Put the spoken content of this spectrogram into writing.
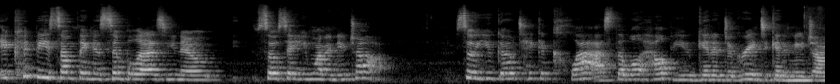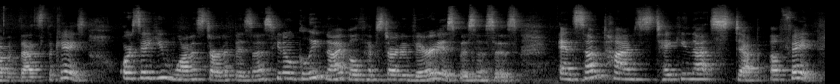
it could be something as simple as, you know, so say you want a new job. So you go take a class that will help you get a degree to get a new job if that's the case. Or say you want to start a business. You know, Galit and I both have started various businesses. And sometimes it's taking that step of faith.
